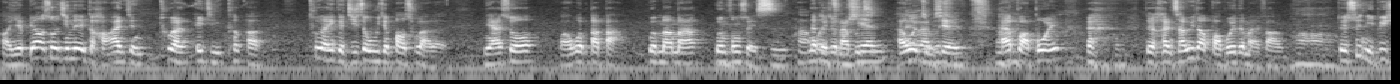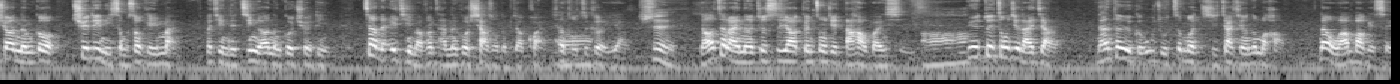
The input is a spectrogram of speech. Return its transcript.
啊，也不要说今天一个好案件，突然 A 级客啊，突然一个急售物件爆出来了，你还说我要问爸爸。问妈妈，问风水师，啊、那个就来不及，还问祖先，还 要宝贝，对，很常遇到宝贝的买方，啊、对，所以你必须要能够确定你什么时候可以买，而且你的金额要能够确定，这样的 A 级买方才能够下手的比较快，像投资客一样。是，然后再来呢，就是要跟中介打好关系，哦，因为对中介来讲，难得有个屋主这么急，价钱又那么好，那我要报给谁？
